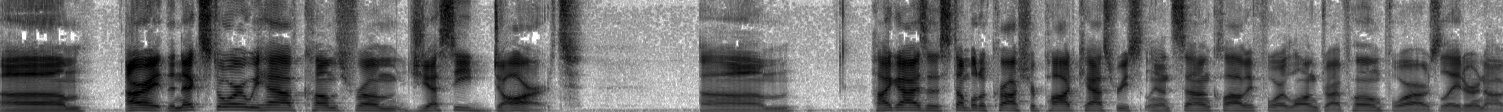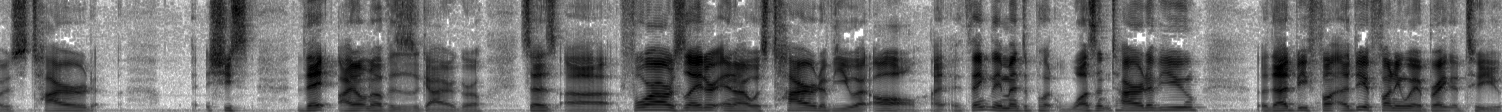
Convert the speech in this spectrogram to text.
Um, all right, the next story we have comes from Jesse Dart. Um, Hi guys, I stumbled across your podcast recently on SoundCloud before a long drive home. Four hours later, and I was tired. She's they. I don't know if this is a guy or girl. Says uh, four hours later, and I was tired of you at all. I think they meant to put wasn't tired of you. That'd be fun. That'd be a funny way to break it to you.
